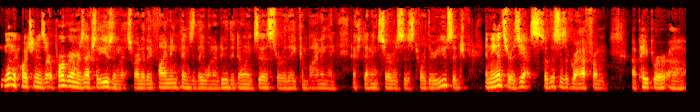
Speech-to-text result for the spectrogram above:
And then the question is, are programmers actually using this, right? Are they finding things that they want to do that don't exist, or are they combining and extending services toward their usage? And the answer is yes. So this is a graph from a paper uh,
